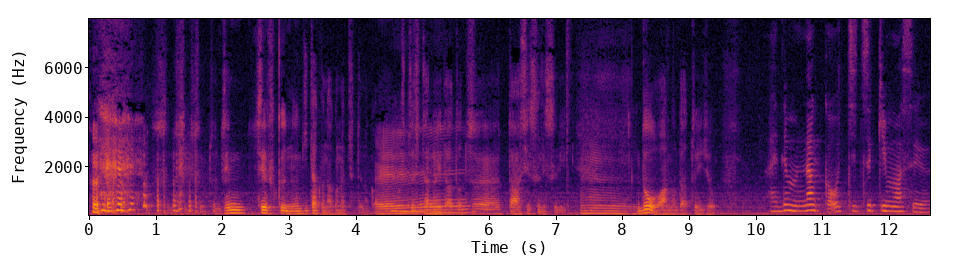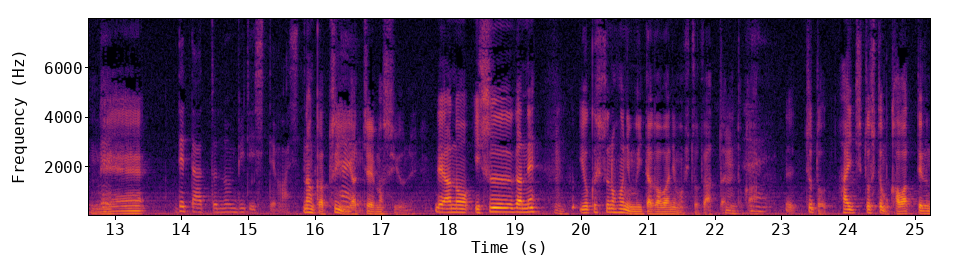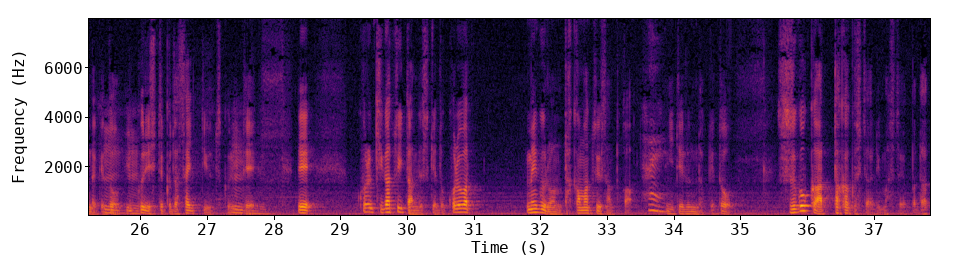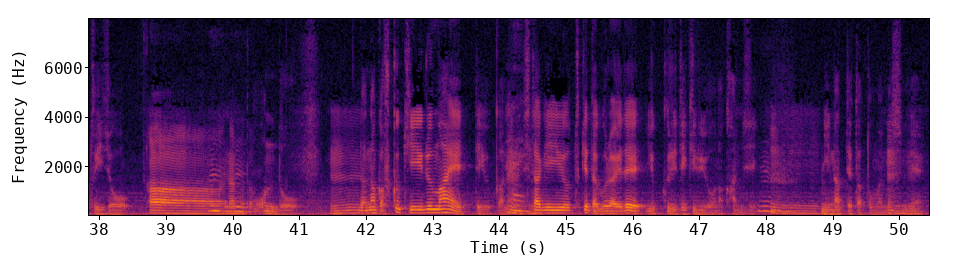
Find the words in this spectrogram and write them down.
そうそうそう全然服脱ぎたくなくなっちゃってなんか靴下脱いだ後ずーっと足スリスリ。えうん。どう？あの脱衣所。はいでもなんか落ち着きますよね。ね。出た後のんびりしてました。えなんかついやっちゃいますよね、であの椅子がね浴室の方に向いた側にも一つあったりとか、はい。でちょっと配置としても変わってるんだけど、うんうん。ゆっくりしてくださいっていう作うんりで、でこれ気が付いたんですけどこれは目黒の高松湯さんとかはい。似てるんだけどすごくあったかくしてありましたやっぱ脱衣所ああなるほど。温度を。うん。だからなんか服着る前っていうかね、はい。下着をつけたぐらいでゆっくりできるような感じになってたと思いますね。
